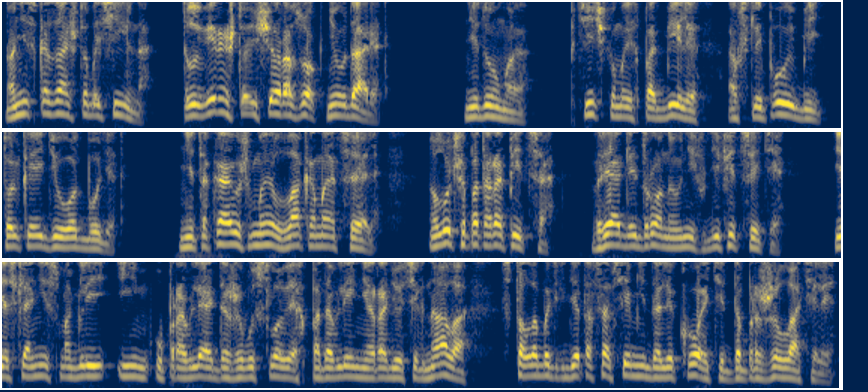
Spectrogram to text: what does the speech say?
но не сказать, чтобы сильно. Ты уверен, что еще разок не ударят?» «Не думаю. Птичку мы их подбили, а вслепую бить только идиот будет. Не такая уж мы лакомая цель. Но лучше поторопиться. Вряд ли дроны у них в дефиците. Если они смогли им управлять даже в условиях подавления радиосигнала, стало быть, где-то совсем недалеко эти доброжелатели.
